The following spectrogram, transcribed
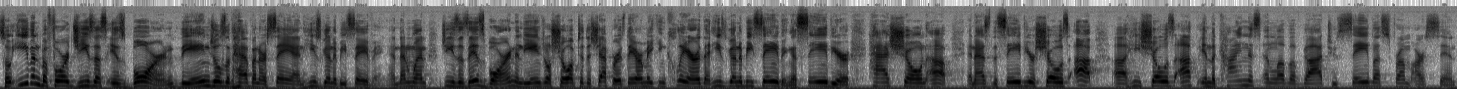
So even before Jesus is born, the angels of heaven are saying he's going to be saving. And then when Jesus is born and the angels show up to the shepherds, they are making clear that he's going to be saving. A Savior has shown up. And as the Savior shows up, uh, he shows up in the kindness and love of God to save us from our sin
